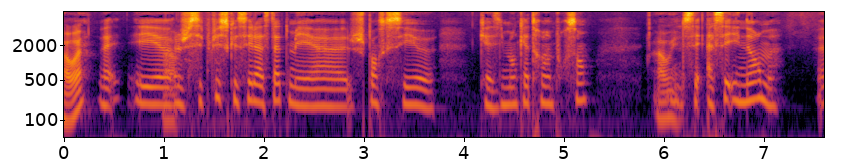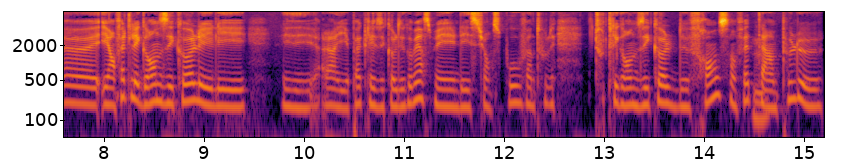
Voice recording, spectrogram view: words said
Ah ouais? Ouais. Et euh, ah. je sais plus ce que c'est la stat, mais je pense que c'est quasiment 80%. Ah oui. C'est assez énorme. et en fait, les grandes écoles et les. alors, il n'y a pas que les écoles de commerce, mais les Sciences Po, enfin, les, toutes les grandes écoles de France, en fait, tu as hmm. un peu le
